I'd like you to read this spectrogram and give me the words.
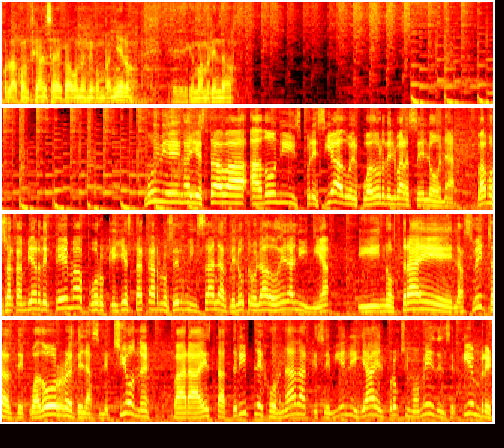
por la confianza de cada uno de mis compañeros que me han brindado. Muy bien, ahí estaba Adonis Preciado, el jugador del Barcelona. Vamos a cambiar de tema porque ya está Carlos Edwin Salas del otro lado de la línea y nos trae las fechas de Ecuador de la selección para esta triple jornada que se viene ya el próximo mes, en septiembre.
